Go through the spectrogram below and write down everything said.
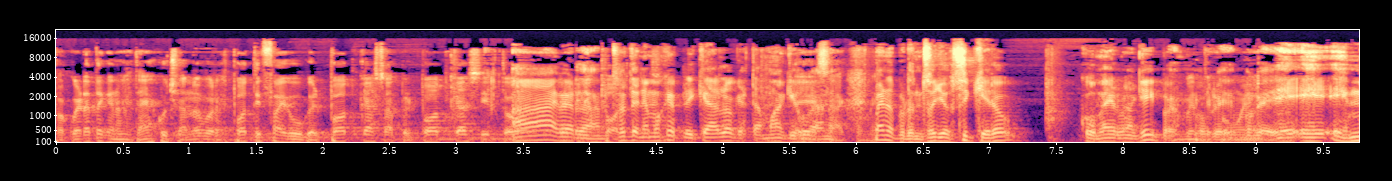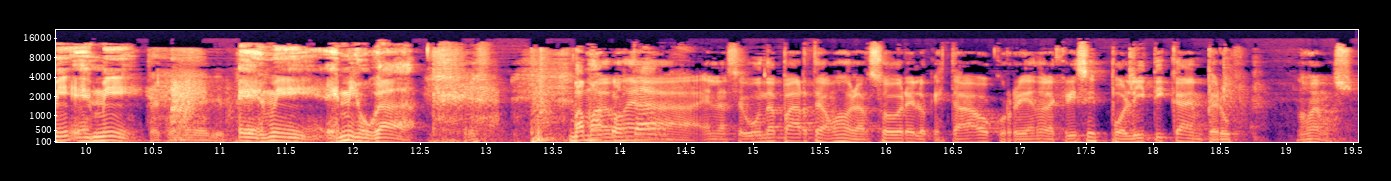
Acuérdate que nos están escuchando por Spotify, Google Podcast, Apple Podcast y todo. Ah, es verdad. Entonces tenemos que explicar lo que estamos aquí jugando. Bueno, pero entonces yo sí quiero comerme aquí, pues, porque, porque es, mi, es mi, es mi, es mi jugada. Vamos a en cortar. la, en la segunda parte, vamos a hablar sobre lo que está ocurriendo, la crisis política en Perú. Nos vemos.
